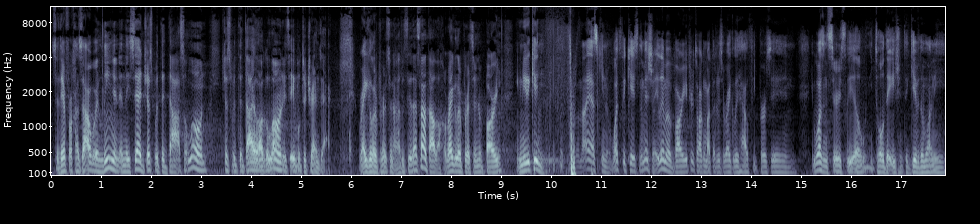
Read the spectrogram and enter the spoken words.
So therefore, Chazal were lenient, and they said just with the das alone, just with the dialogue alone, it's able to transact. Regular person, obviously, that's not the A regular person, a bari, you need a kinyan. So I asking, you know, what's the case in the Mishnah? If you're talking about that as a regularly healthy person, he wasn't seriously ill when he told the agent to give the money.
